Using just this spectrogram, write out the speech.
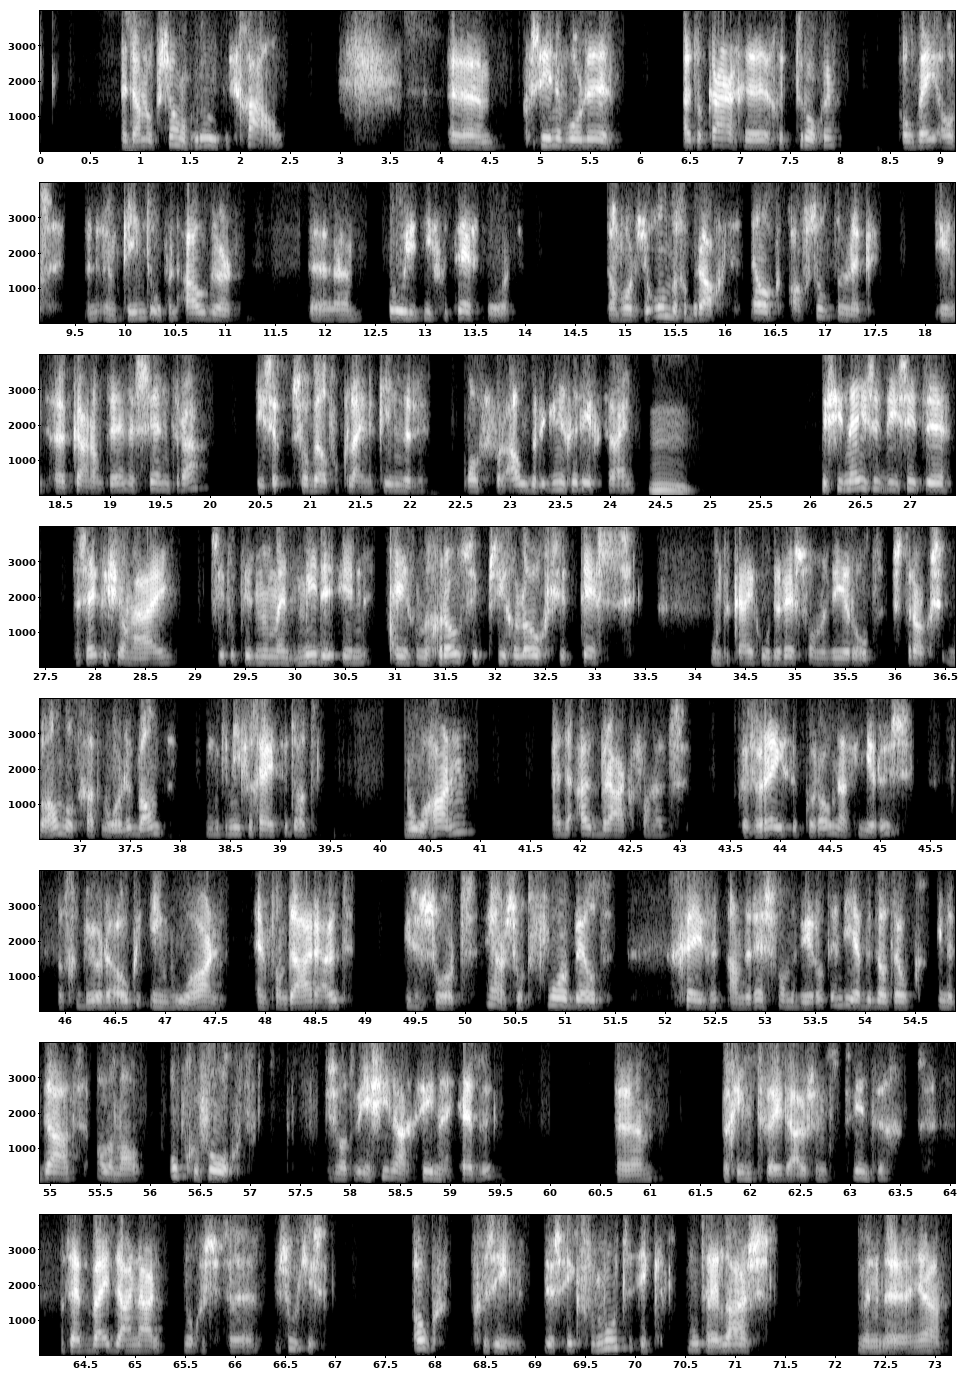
En dan op zo'n grote schaal. Uh, gezinnen worden uit elkaar ge, getrokken. OW als een, een, kind of een ouder uh, positief getest wordt. Dan worden ze ondergebracht, elk afzonderlijk, in uh, quarantainecentra die zowel voor kleine kinderen als voor ouderen ingericht zijn. Mm. De Chinezen die zitten, zeker Shanghai, zit op dit moment midden in een van de grootste psychologische tests om te kijken hoe de rest van de wereld straks behandeld gaat worden. Want we moeten niet vergeten dat Wuhan, de uitbraak van het gevreesde coronavirus, dat gebeurde ook in Wuhan. En van daaruit is een soort, ja, een soort voorbeeld gegeven aan de rest van de wereld. En die hebben dat ook inderdaad allemaal opgevolgd. Dus wat we in China gezien hebben, uh, begin 2020, dat hebben wij daarna nog eens uh, zoetjes ook gezien. Dus ik vermoed, ik moet helaas mijn, uh, ja,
